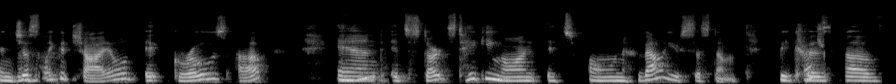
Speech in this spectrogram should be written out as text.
And just mm-hmm. like a child, it grows up mm-hmm. and mm-hmm. it starts taking on its own value system because of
